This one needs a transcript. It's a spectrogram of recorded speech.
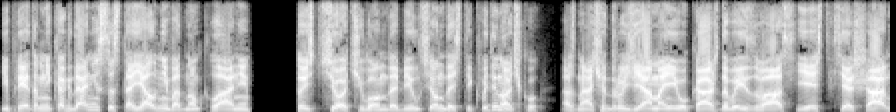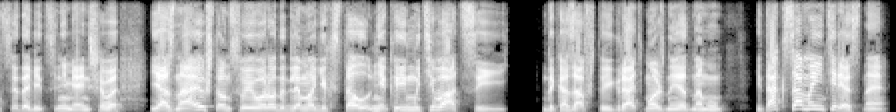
и при этом никогда не состоял ни в одном клане. То есть все, чего он добился, он достиг в одиночку. А значит, друзья мои, у каждого из вас есть все шансы добиться не меньшего. Я знаю, что он своего рода для многих стал некой мотивацией, доказав, что играть можно и одному. Итак, самое интересное.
